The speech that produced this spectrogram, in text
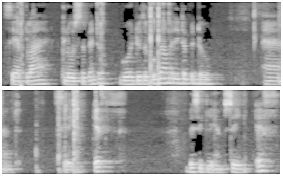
Say apply close the window go into the program editor window and say if. Basically I'm saying if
